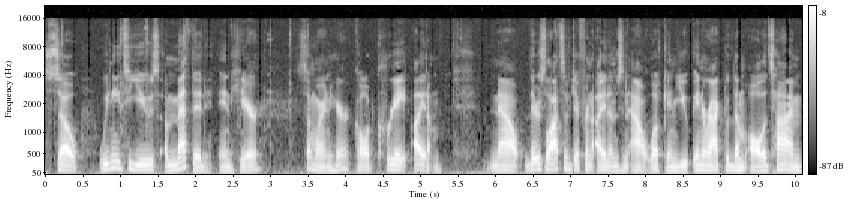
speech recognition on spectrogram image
So we need to use a method in here somewhere in here called create item now, there's lots of different items in Outlook and you interact with them all the time.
